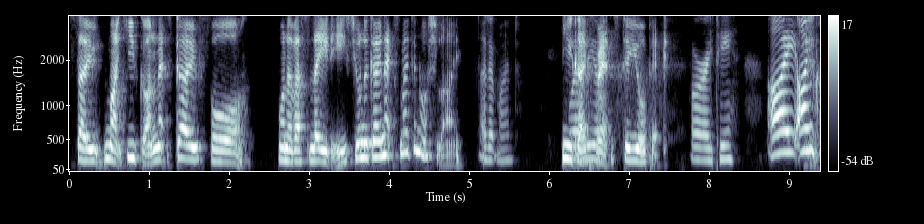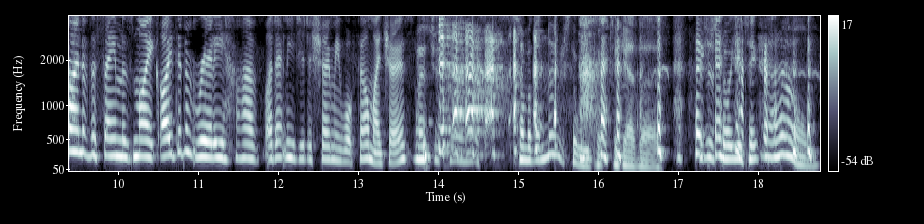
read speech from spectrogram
So, Mike, you've gone. Let's go for one of us ladies. Do you want to go next, Megan, or shall I? I don't mind. You go Wherever for it. Let's do your pick. Alrighty. I, I'm kind of the same as Mike. I didn't really have. I don't need you to show me what film I chose. I was just showing you some of the notes that we put together. I just thought you'd take the helm.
